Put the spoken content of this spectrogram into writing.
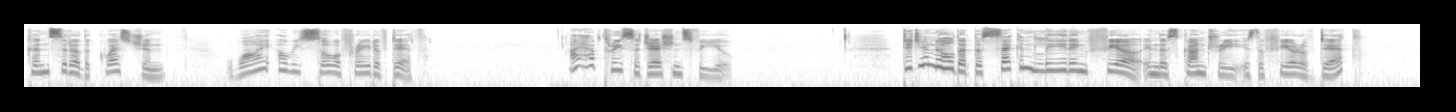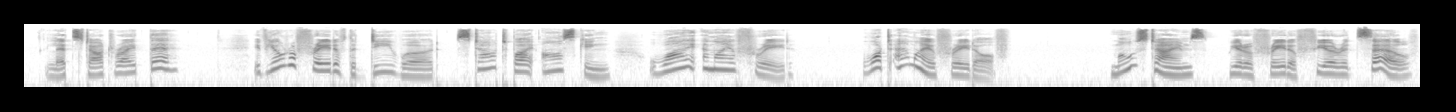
consider the question why are we so afraid of death? I have three suggestions for you. Did you know that the second leading fear in this country is the fear of death? Let's start right there. If you're afraid of the D word, start by asking, Why am I afraid? What am I afraid of? Most times we are afraid of fear itself,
